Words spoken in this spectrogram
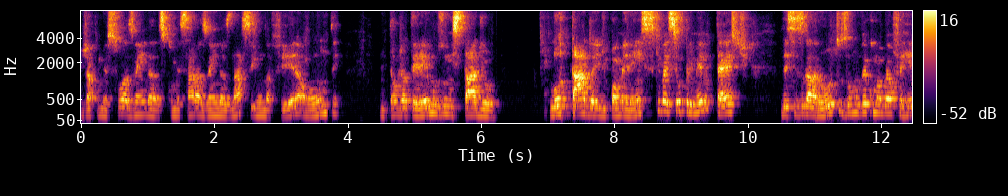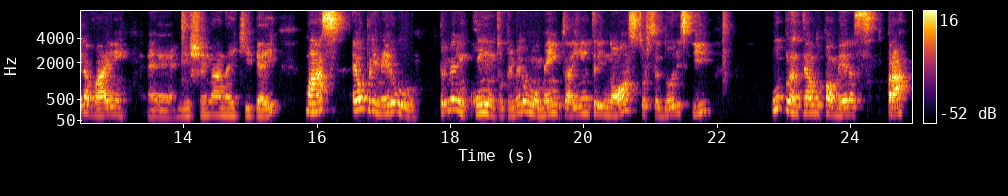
Já começou as vendas, começaram as vendas na segunda-feira, ontem. Então já teremos um estádio lotado aí de palmeirenses, que vai ser o primeiro teste desses garotos. Vamos ver como a Bel Ferreira vai é, mexer na, na, equipe aí. Mas é o primeiro, primeiro encontro, primeiro momento aí entre nós, torcedores, e o plantel do Palmeiras para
